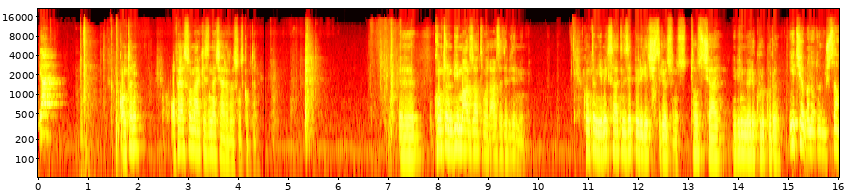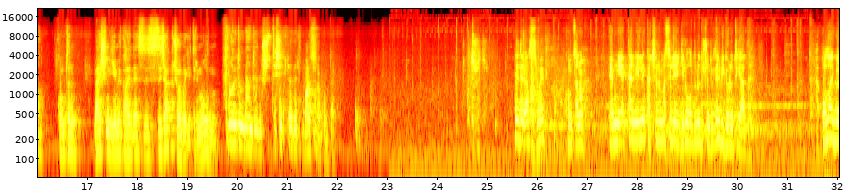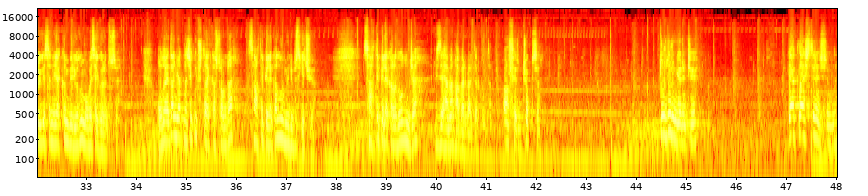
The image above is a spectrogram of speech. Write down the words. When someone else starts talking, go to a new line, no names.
Gel.
Komutanım, operasyon merkezinden çağrılıyorsunuz komutanım. Ee, komutanım bir maruzatım var, arz edebilir miyim? Komutanım yemek saatinizi hep böyle geçiştiriyorsunuz. Toz, çay, ne bileyim böyle kuru kuru.
Yetiyor bana Durmuş sağ ol.
Komutanım, ben şimdi yemekhaneden size sıcak bir çorba getireyim olur mu?
Doydum ben Durmuş. Teşekkür ederim.
Başüstüne komutanım.
Nedir Assubayım?
Komutanım, emniyetten Nil'in kaçırılmasıyla ilgili olduğunu düşündükleri bir görüntü geldi. Olay bölgesine yakın bir yolun mobese görüntüsü. Olaydan yaklaşık üç dakika sonra sahte plakalı bu minibüs geçiyor. Sahte plakalı da olunca bize hemen haber verdiler komutanım.
Aferin çok güzel. Durdurun görüntüyü. Yaklaştırın şimdi.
